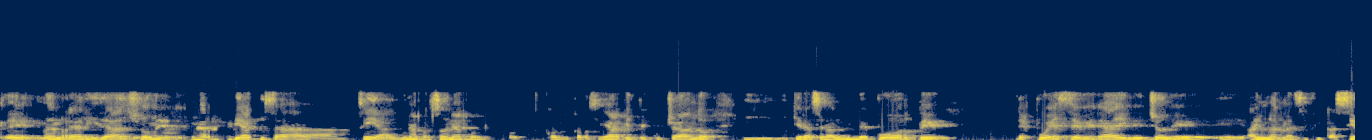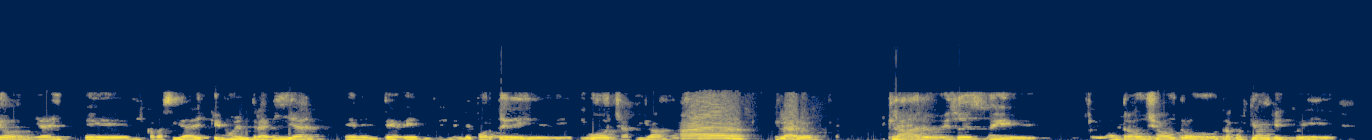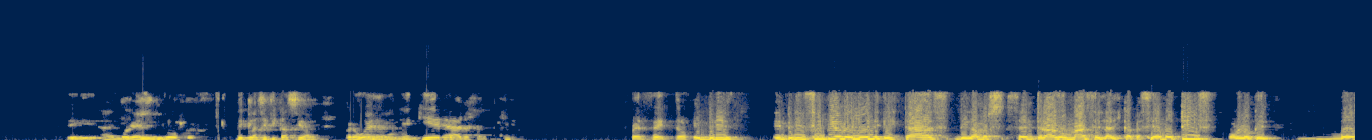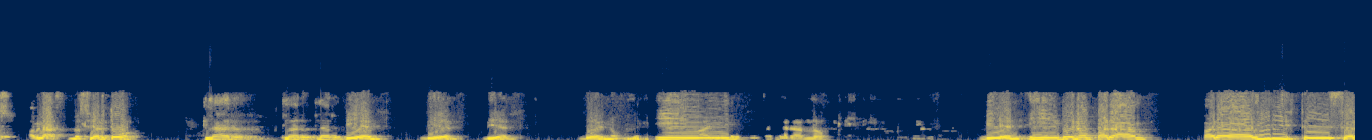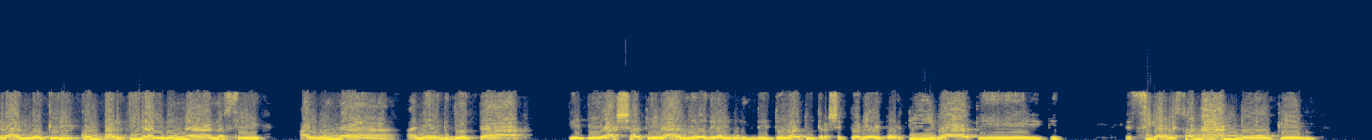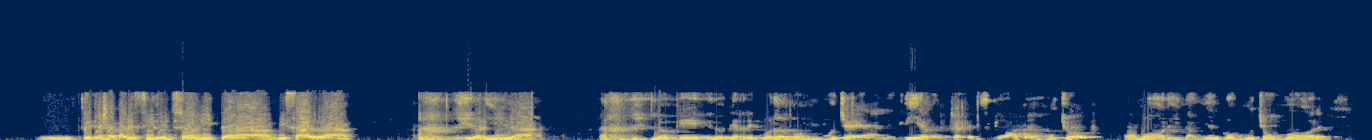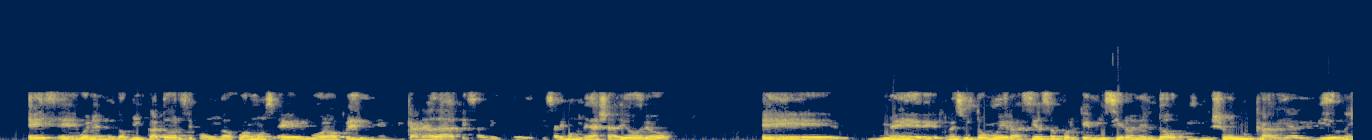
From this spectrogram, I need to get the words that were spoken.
Eh, en realidad yo me, refería quizá a, sí, a alguna persona con, discapacidad que esté escuchando y, quiera hacer algún deporte. Después se verá el hecho de, eh, hay una clasificación y hay eh, discapacidades que no entrarían en el, en, el deporte de, de, bochas, digamos. Ah, claro. Claro, eso es eh, otra, ya otro, otra cuestión que es eh, eh, a nivel de clasificación. Pero bueno, el que quiera. Perfecto. En, principio, Belén, estás, digamos, centrado más en la discapacidad motriz, por lo que vos hablas, ¿no es cierto? Claro, claro, claro. Bien. Bien, bien. Bueno, y Bien, y bueno, para, para ir este, cerrando, ¿querés compartir alguna, no sé, alguna anécdota que te haya quedado de, algún, de toda tu trayectoria deportiva, que, que te siga resonando, que, que te haya parecido insólita, bizarra, divertida? lo que lo que recuerdo con mucha alegría, con mucha felicidad, con mucho amor y también con mucho humor es, eh, bueno, en el 2014, cuando jugamos el World Open en Canadá, que, que salimos medalla de oro, eh, me resultó muy gracioso porque me hicieron el doping. Yo nunca había vivido una,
